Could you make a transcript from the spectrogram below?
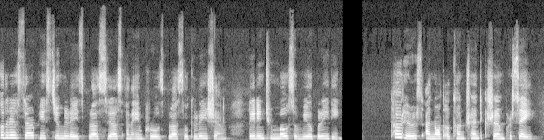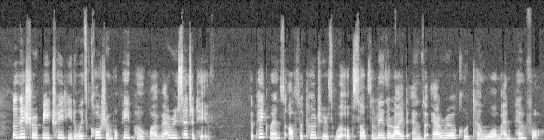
Laser therapy stimulates blood cells and improves blood circulation, leading to more severe bleeding. Tattoos are not a contraindication per se, but they should be treated with caution for people who are very sensitive. The pigments of the tattoos will absorb the laser light and the area could turn warm and painful.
